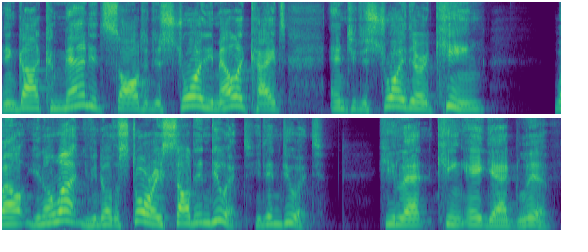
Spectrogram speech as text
and God commanded Saul to destroy the Amalekites and to destroy their king. Well, you know what? If you know the story, Saul didn't do it. He didn't do it. He let King Agag live.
